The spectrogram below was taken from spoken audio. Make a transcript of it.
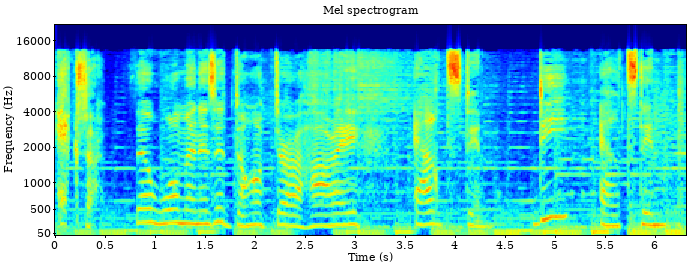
Hexe. The woman is a doctor, Harry. Ärztin. Die Ärztin.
